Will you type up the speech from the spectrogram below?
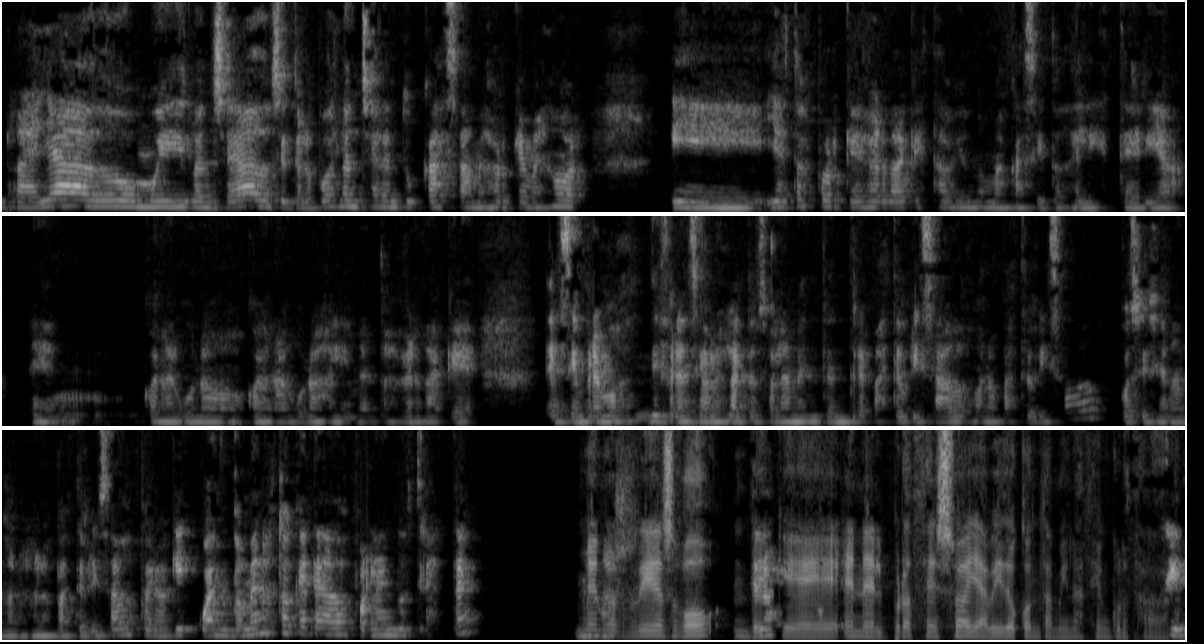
rallado, muy loncheado. Si te lo puedes lonchear en tu casa, mejor que mejor. Y, esto es porque es verdad que está habiendo más casitos de listeria con algunos, con algunos alimentos. Es verdad que eh, siempre hemos diferenciado los lácteos solamente entre pasteurizados o no pasteurizados, posicionándonos en los pasteurizados, pero aquí cuanto menos toqueteados por la industria estén, menos riesgo de que en el proceso haya habido contaminación cruzada. Sí,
